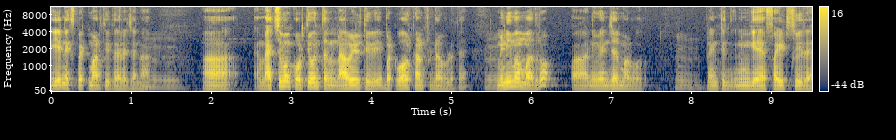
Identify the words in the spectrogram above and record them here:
ಏನು ಎಕ್ಸ್ಪೆಕ್ಟ್ ಮಾಡ್ತಿದ್ದಾರೆ ಜನ? ಮ್ಯಾಕ್ಸಿಮಮ್ ಕೊಡ್ತೀವಿ ಅಂತ ನಾವು ಹೇಳ್ತೀವಿ ಬಟ್ ಓವರ್ ಕಾನ್ಫಿಡೆಂಟ್ ಆಗ್ಬಿಡುತ್ತೆ. ಮಿನಿಮಮ್ ಆದರೂ ನೀವು ಎಂಜಾಯ್ ಮಾಡ್ಬೋದು. ನೈನ್ಟೀನ್ ನಿಮಗೆ ಫೈಟ್ಸು ಇದೆ.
